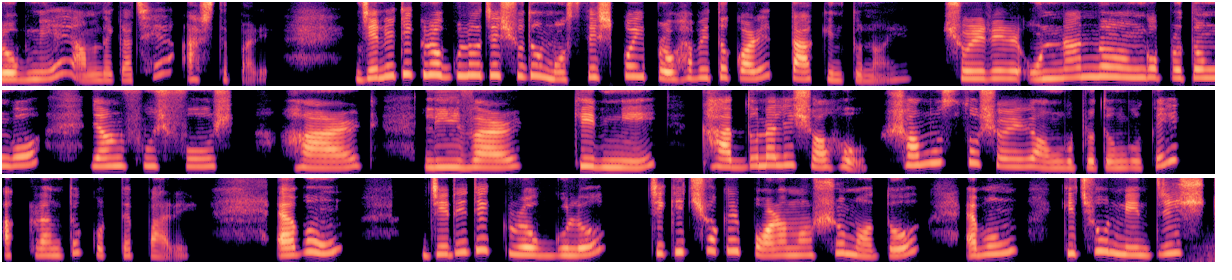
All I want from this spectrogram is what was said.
রোগ নিয়ে আমাদের কাছে আসতে পারে। জেনেটিক রোগগুলো যে শুধু মস্তিষ্কই প্রভাবিত করে তা কিন্তু নয়। শরীরের অন্যান্য অঙ্গ-প্রত্যঙ্গ যেমন ফুসফুস, হার্ট, লিভার, কিডনি, খাদ্যনালী সহ সমস্ত শরীরের অঙ্গ প্রত্যঙ্গকে আক্রান্ত করতে পারে এবং জেনেটিক রোগগুলো চিকিৎসকের পরামর্শ মতো এবং কিছু নির্দিষ্ট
